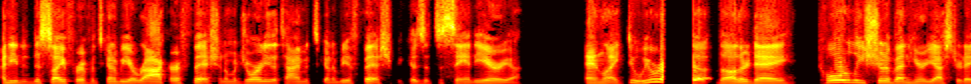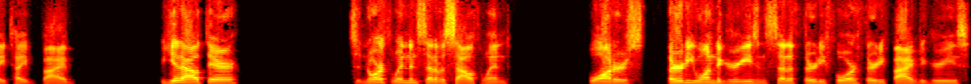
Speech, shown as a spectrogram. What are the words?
I need to decipher if it's going to be a rock or a fish. And a majority of the time, it's going to be a fish because it's a sandy area. And like, dude, we were the, the other day, totally should have been here yesterday type vibe. We get out there, it's a north wind instead of a south wind. Water's 31 degrees instead of 34, 35 degrees.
